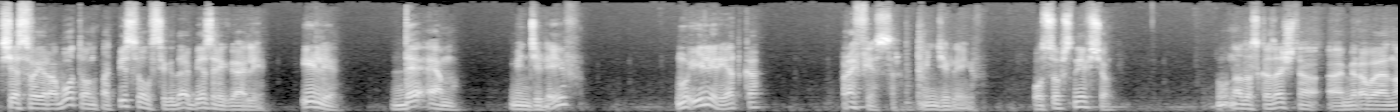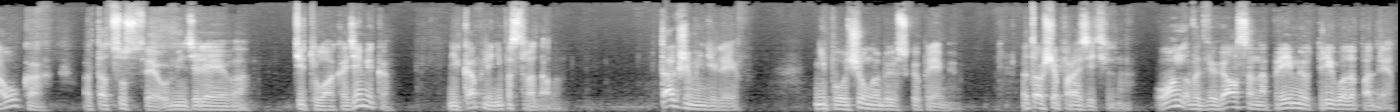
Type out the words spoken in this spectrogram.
Все свои работы он подписывал всегда без регалий. Или Д.М. Менделеев, ну или редко профессор Менделеев. Вот, собственно, и все. Ну, надо сказать, что а, мировая наука от отсутствия у Менделеева титула академика ни капли не пострадала. Также Менделеев не получил Нобелевскую премию. Это вообще поразительно. Он выдвигался на премию три года подряд.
